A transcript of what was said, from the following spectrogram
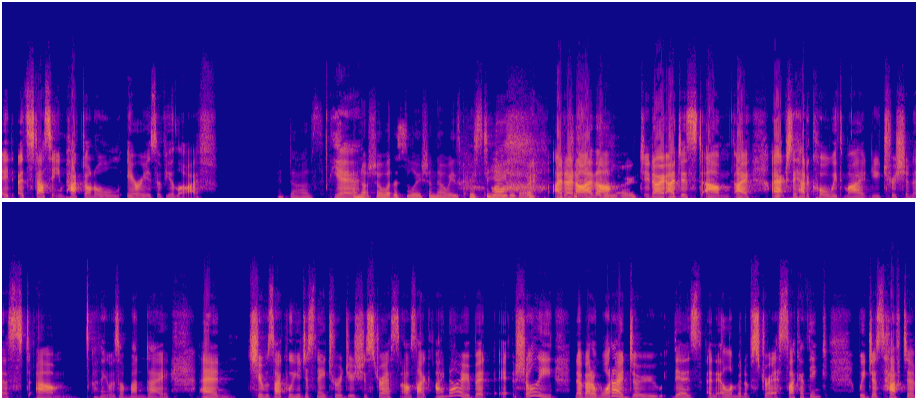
it, it starts to impact on all areas of your life. It does. Yeah. I'm not sure what the solution though is, Kristy, oh, either though. I don't either. I don't know. Do you know, I just um I, I actually had a call with my nutritionist, um, I think it was on Monday, and she was like, Well, you just need to reduce your stress. And I was like, I know, but eh, surely no matter what I do, there's an element of stress. Like, I think we just have to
